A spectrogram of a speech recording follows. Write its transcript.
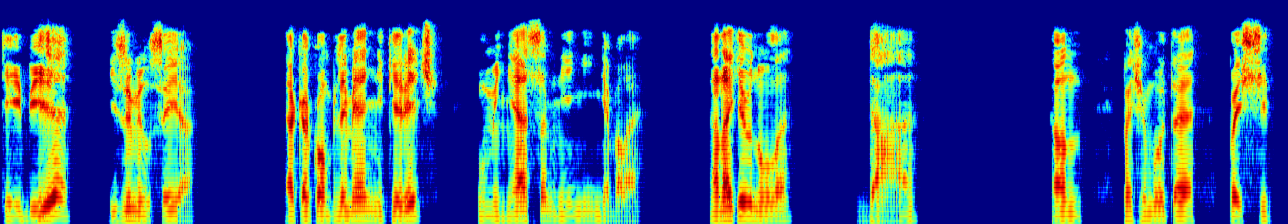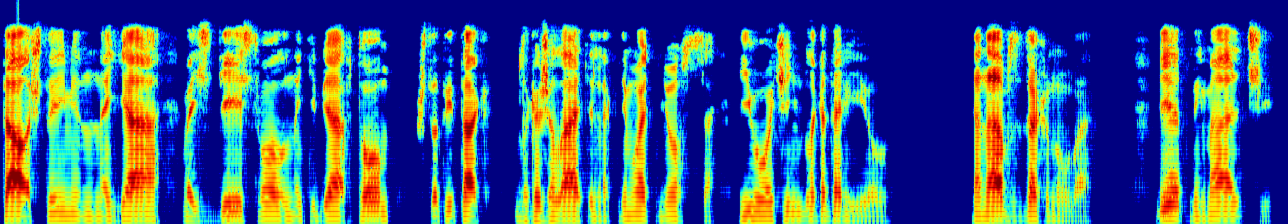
Тебе? изумился я. О каком племяннике речь, у меня сомнений не было. Она кивнула. Да. Он почему-то посчитал, что именно я воздействовал на тебя в том, что ты так благожелательно к нему отнесся и очень благодарил. Она вздохнула. Бедный мальчик,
